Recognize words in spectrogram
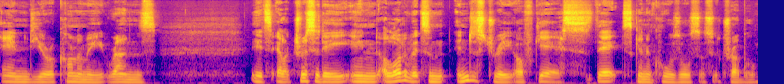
and your economy runs its electricity and a lot of it's industry off gas, that's going to cause all sorts of trouble.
